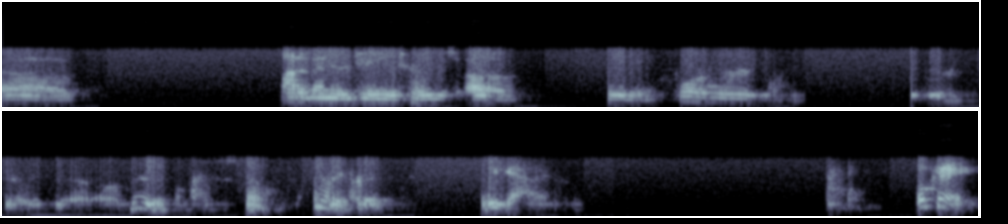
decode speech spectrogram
uh, a lot of energy in terms of moving forward. There we go. There we go. So, very good. We got it. Okay.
